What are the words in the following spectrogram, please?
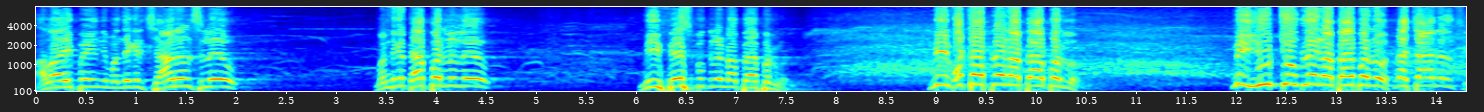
అలా అయిపోయింది. మన దగ్గర ఛానల్స్ లేవు. మన దగ్గర పేపర్లు లేవు. మీ ఫేస్బుక్లో నా పేపర్లు. మీ వాట్సాప్లో నా పేపర్లు. మీ యూట్యూబ్లో నా పేపర్లు నా ఛానల్స్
